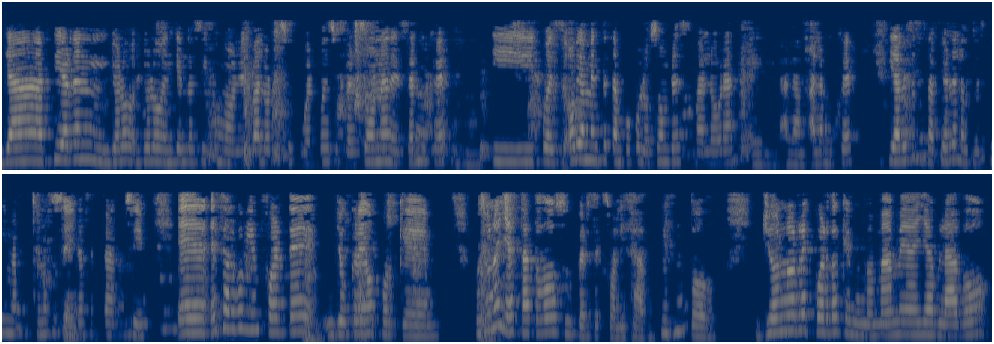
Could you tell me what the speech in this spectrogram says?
ya pierden, yo lo, yo lo entiendo así como el valor de su cuerpo, de su persona, de ser mujer, uh -huh. y pues obviamente tampoco los hombres valoran eh, a, la, a la mujer y a veces hasta pierde la autoestima porque no se sí, siente aceptada. Sí, eh, es algo bien fuerte, yo creo, porque pues una ya está todo súper sexualizado, uh -huh. todo. Yo no recuerdo que mi mamá me haya hablado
